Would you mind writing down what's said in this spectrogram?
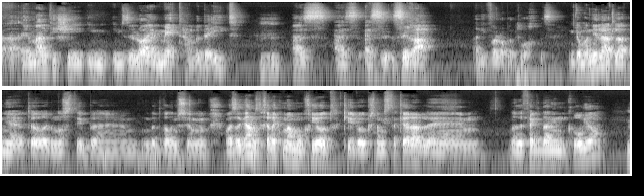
האמנתי שאם זה לא האמת המדעית, mm-hmm. אז, אז, אז זה רע. אני כבר לא בטוח בזה. גם אני לאט לאט נהיה יותר אגנוסטי בדברים מסוימים. אבל זה גם, זה חלק מהמומחיות. כאילו, כשאתה מסתכל על, אה, על אפקט דנין קרוגר, mm-hmm.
